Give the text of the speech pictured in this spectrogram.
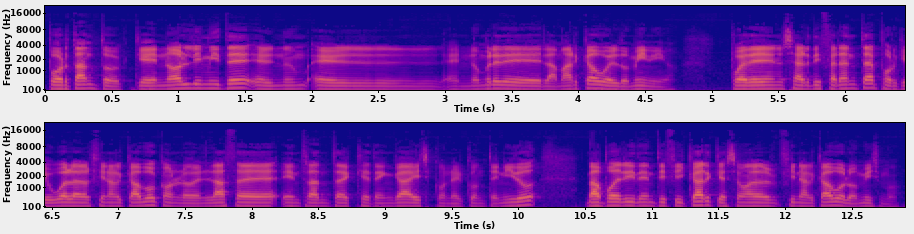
Por tanto, que no os limite el, el nombre de la marca o el dominio pueden ser diferentes porque igual al fin y al cabo con los enlaces entrantes que tengáis con el contenido va a poder identificar que son al fin y al cabo lo mismo.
